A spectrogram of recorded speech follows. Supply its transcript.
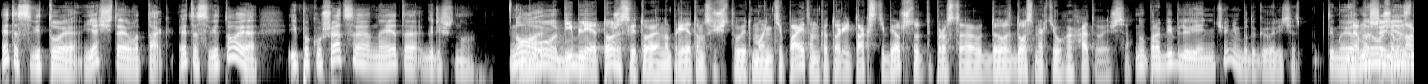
это святое. Я считаю вот так. Это святое, и покушаться на это грешно. Но Ну, Библия тоже святое, но при этом существует Монти Пайтон, который так стебет, что ты просто до, до смерти ухахатываешься. ну, про Библию я ничего не буду говорить сейчас. Ты мое Да мы отношение уже много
